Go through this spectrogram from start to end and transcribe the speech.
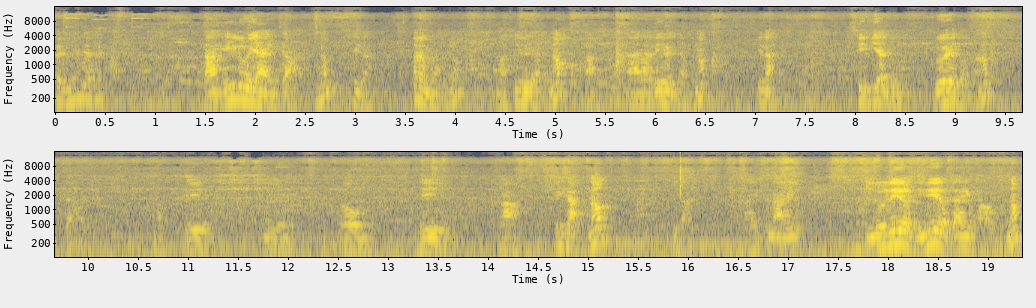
เป็นนี่จะ ဒါကြီးလို့ရရင်ကြာနော်သိလားဟုတ်တယ်မလားနော်မသိလို့ရတယ်နော်ဟာဒါလာလေးပဲကြာနော်သိလားစီပြလို့လွဲတော့နော်ကြာဒီဒီတော့ဒီဟာသိချနော်သိလားဒါခဏလေးဒီလိုလေးတော့ဒီနေ့တော့တိုင်းပါအောင်နော်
